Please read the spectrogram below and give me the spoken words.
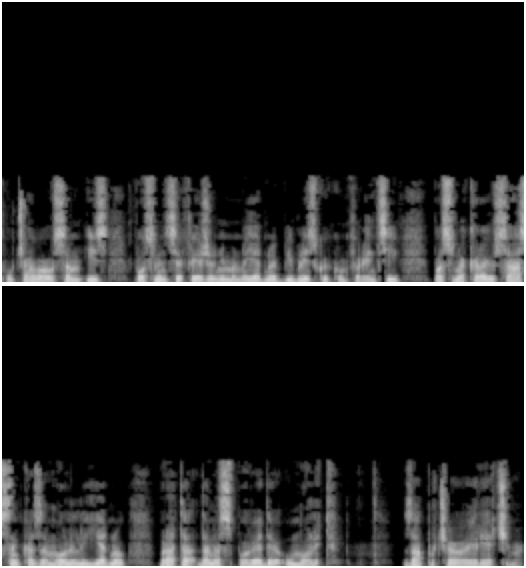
Poučavao sam iz poslanice Fežanima na jednoj biblijskoj konferenciji, pa su na kraju sastanka zamolili jednog brata da nas povede u molitvi. Započeo je riječima.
